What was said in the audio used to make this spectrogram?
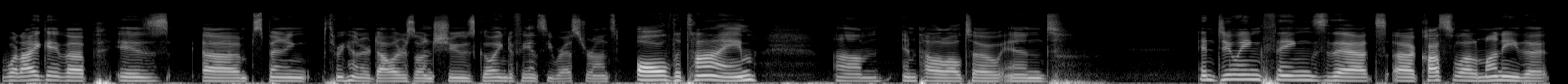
what I gave up is uh, spending $300 on shoes, going to fancy restaurants all the time um, in Palo Alto, and and doing things that uh, cost a lot of money that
